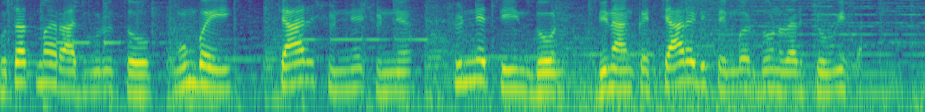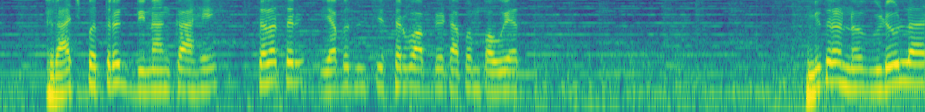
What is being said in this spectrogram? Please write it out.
हुतात्मा राजगुरू चौक मुंबई चार शून्य शून्य शून्य तीन दोन दिनांक चार डिसेंबर दोन हजार चोवीस. राजपत्रक दिनांक आहे चला तर याबद्दलचे सर्व अपडेट आपण पाहूयात. मित्रांनो व्हिडिओला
